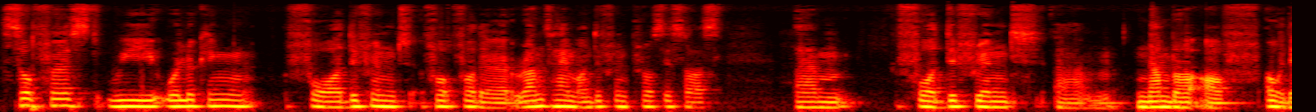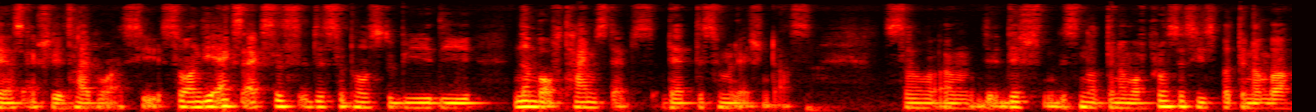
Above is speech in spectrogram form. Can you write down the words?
So first, we were looking for different for, for the runtime on different processors um, for different um, number of, oh, there's actually a typo I see. So on the x-axis, it is supposed to be the number of time steps that the simulation does. So um, this, is not the number of processes, but the number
